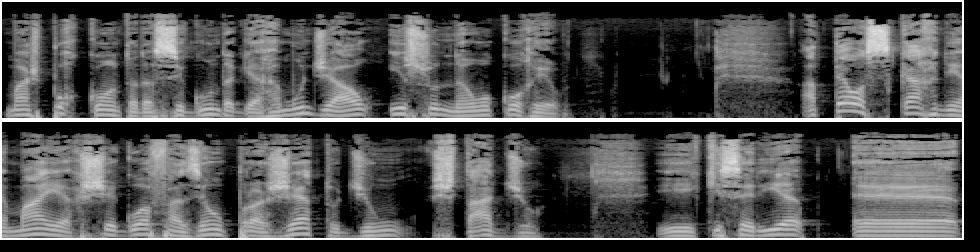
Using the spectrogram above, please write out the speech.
mas por conta da Segunda Guerra Mundial isso não ocorreu. Até Oscar Niemeyer chegou a fazer um projeto de um estádio e que seria é,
